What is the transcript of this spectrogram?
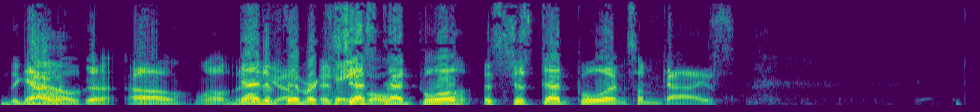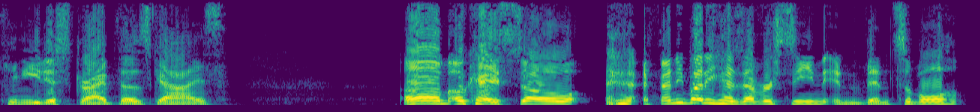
The guy with the oh well, there None you of go. them are It's Cable. just Deadpool. It's just Deadpool and some guys. can you describe those guys Um. Okay. So, if anybody has ever seen Invincible,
